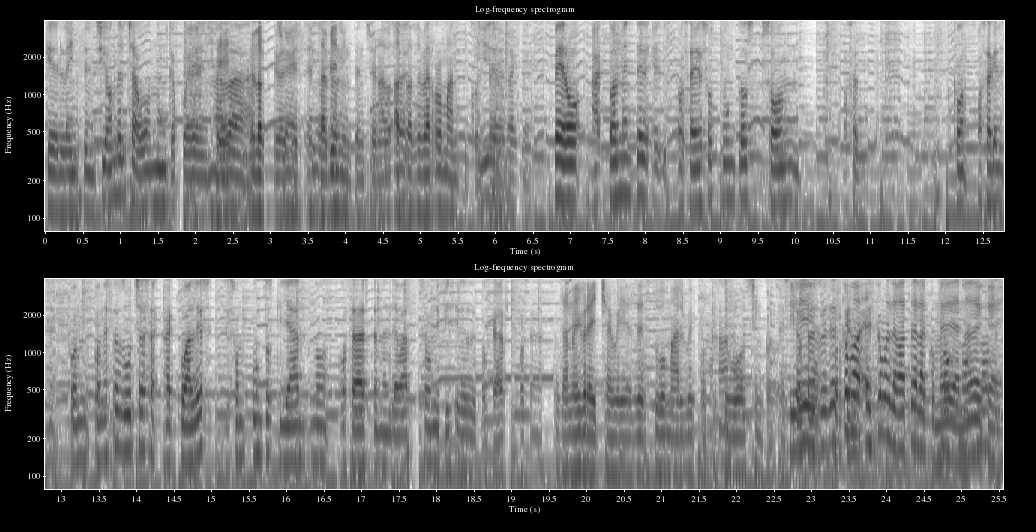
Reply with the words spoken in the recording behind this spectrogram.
que la intención del chavo nunca fue Sí, nada... es lo que te iba a Sí, decir. sí, Está o sea, bien intencionado. o sea, Hasta se ve romántico sí, el. Pero actualmente, el- o sea, esos puntos son, o sea, con, o sea, que con, con estas luchas actuales son puntos que ya no, o sea, hasta en el debate son difíciles de tocar, o sea, Ya no hay brecha, güey. Es de estuvo mal, güey, porque Ajá. estuvo sin consenso. Sí, o sea, pues es como, no- es como el debate de la comedia, ¿no? de que, se-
